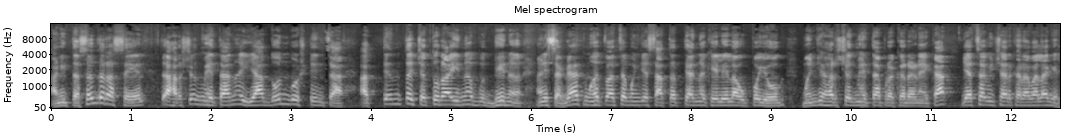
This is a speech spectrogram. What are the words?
आणि तसं जर असेल तर हर्षद मेहतानं या दोन गोष्टींचा अत्यंत चतुराईनं बुद्धीनं आणि सगळ्यात महत्त्वाचं म्हणजे सातत्यानं केलेला उपयोग म्हणजे हर्षद मेहता प्रकरण आहे का? याचा विचार करावा लागेल.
